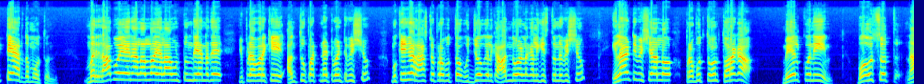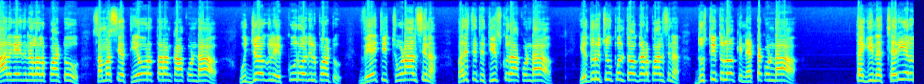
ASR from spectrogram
ఇట్టే అర్థమవుతుంది. మరి రాబోయే నెలల్లో ఎలా ఉంటుంది అన్నదే ఇప్పుడు ఎవరికి అంతుపట్టినటువంటి విషయం? ముఖ్యంగా రాష్ట్ర ప్రభుత్వ ఉద్యోగులకి ఆందోళన కలిగిస్తున్న విషయం. ఇలాంటి విషయాల్లో ప్రభుత్వం త్వరగా మేల్కొని భవిష్యత్ నాలుగైదు నెలల పాటు సమస్య తీవ్రతరం కాకుండా ఉద్యోగులు ఎక్కువ రోజుల పాటు వేచి చూడాల్సిన పరిస్థితి తీసుకురాకుండా ఎదురు చూపులతో గడపాల్సిన దుస్థితిలోకి నెట్టకుండా తగిన చర్యలు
